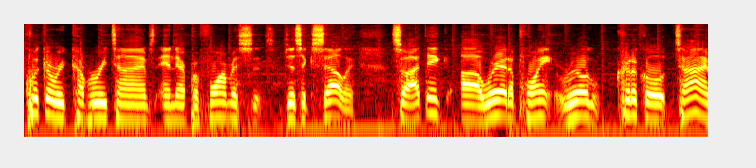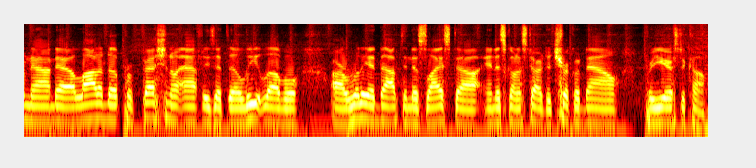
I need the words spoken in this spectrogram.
quicker recovery times and their performance is just excelling. So I think uh, we're at a point, real critical time now that a lot of the professional athletes at the elite level are really adopting this lifestyle and it's going to start to trickle down for years to come.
